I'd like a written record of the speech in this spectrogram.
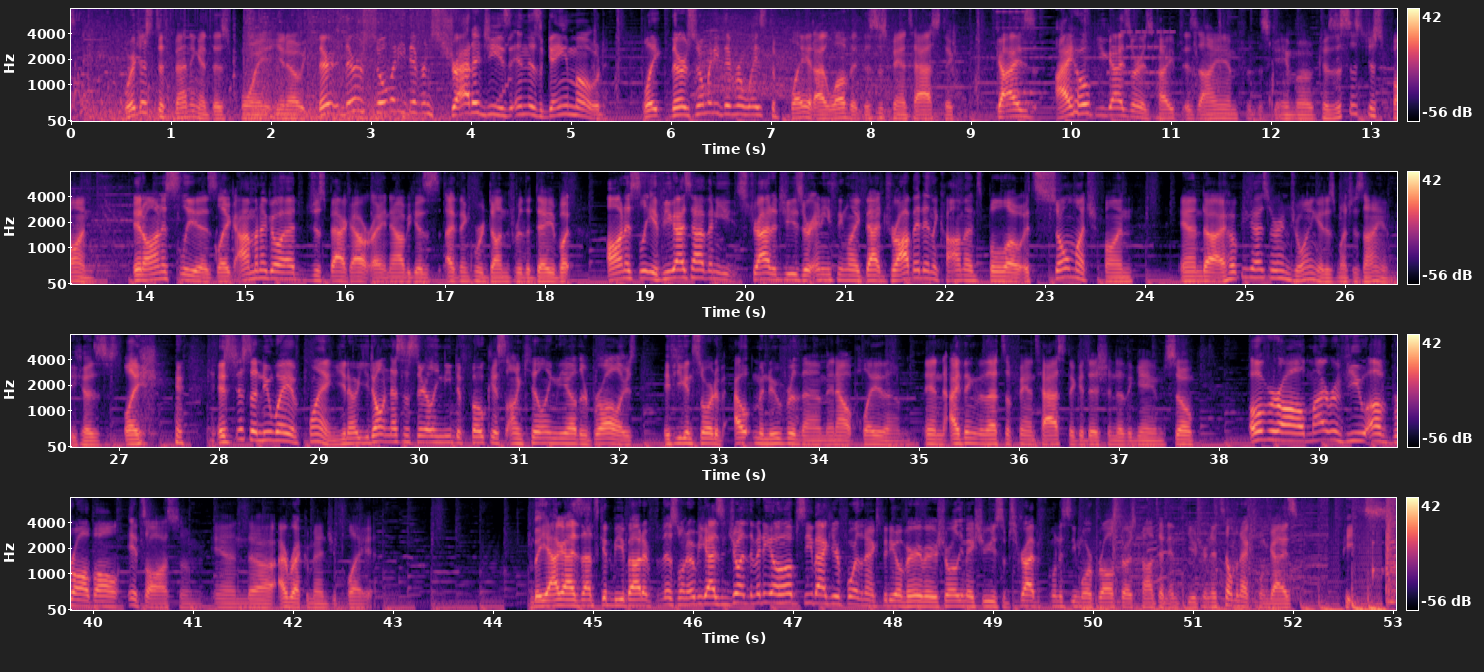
We're just defending at this point, you know. There, there are so many different strategies in this game mode. Like, there are so many different ways to play it. I love it. This is fantastic. Guys, I hope you guys are as hyped as I am for this game mode, because this is just fun. It honestly is. Like, I'm going to go ahead and just back out right now, because I think we're done for the day. But honestly, if you guys have any strategies or anything like that, drop it in the comments below. It's so much fun. And uh, I hope you guys are enjoying it as much as I am because, like, it's just a new way of playing. You know, you don't necessarily need to focus on killing the other brawlers if you can sort of outmaneuver them and outplay them. And I think that that's a fantastic addition to the game. So, overall, my review of Brawl Ball, it's awesome, and uh, I recommend you play it. But yeah, guys, that's going to be about it for this one. Hope you guys enjoyed the video. Hope see you back here for the next video very, very shortly. Make sure you subscribe if you want to see more Brawl Stars content in the future. And until the next one, guys, peace.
